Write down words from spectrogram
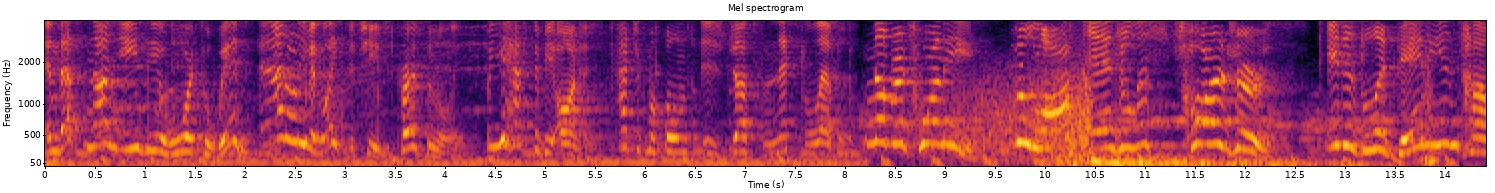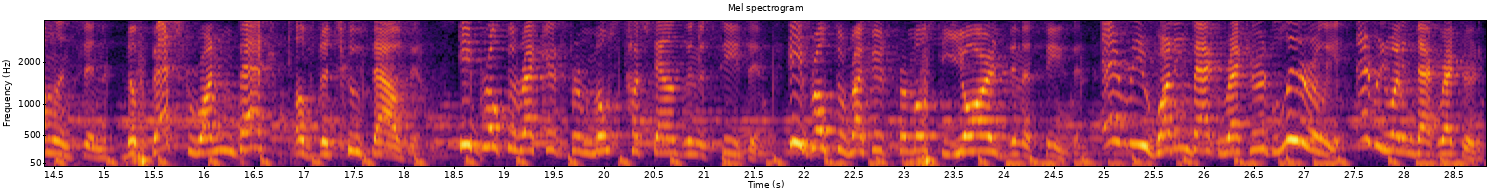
and that's not an easy award to win. And I don't even like the Chiefs personally. But you have to be honest, Patrick Mahomes is just next level. Number 20, the Los Angeles Chargers. It is LaDainian Tomlinson, the best running back of the 2000s. He broke the record for most touchdowns in a season. He broke the record for most yards in a season. Every running back record, literally every running back record,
